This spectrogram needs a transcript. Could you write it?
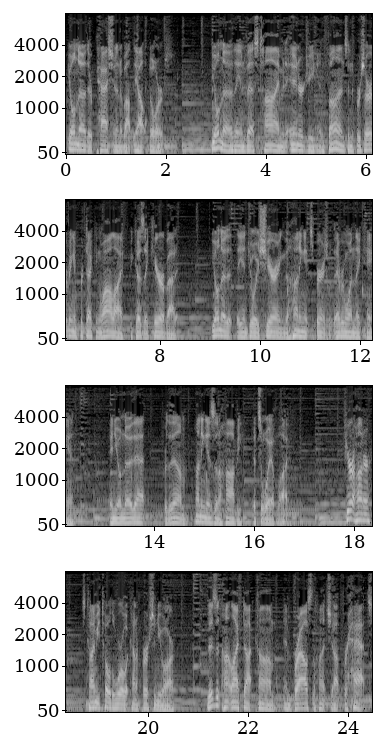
You'll know they're passionate about the outdoors. You'll know they invest time and energy and funds into preserving and protecting wildlife because they care about it. You'll know that they enjoy sharing the hunting experience with everyone they can. And you'll know that, for them, hunting isn't a hobby, it's a way of life. If you're a hunter, it's time you told the world what kind of person you are. Visit huntlife.com and browse the hunt shop for hats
